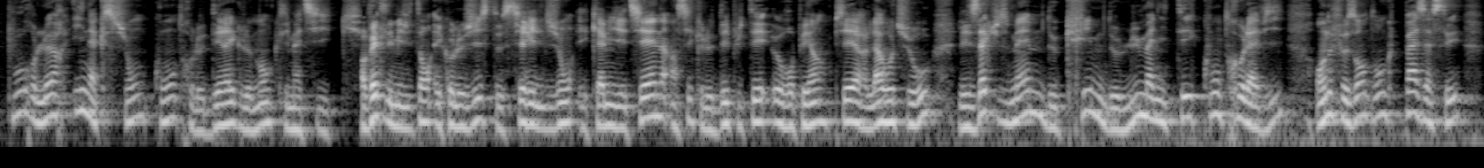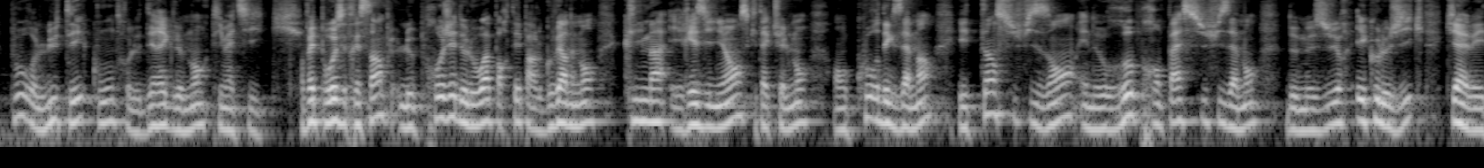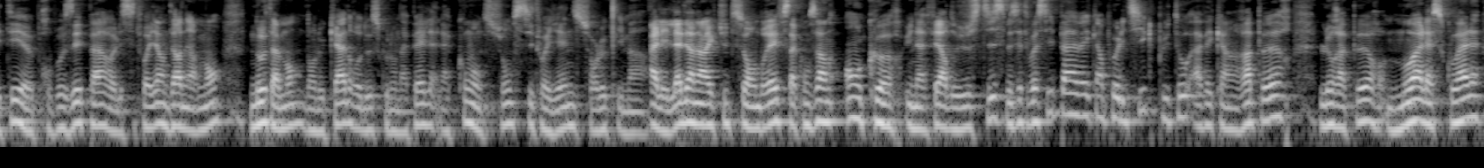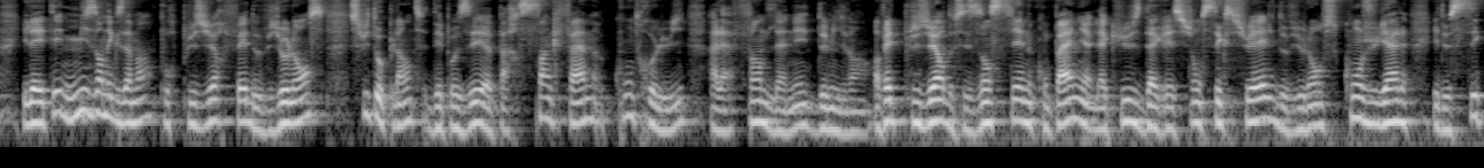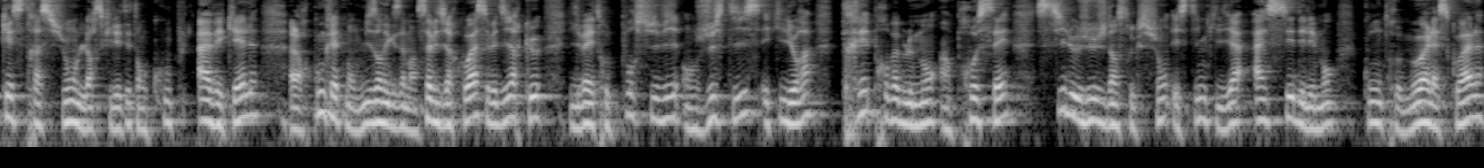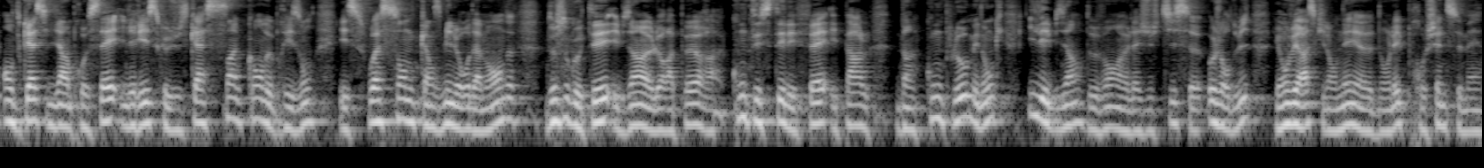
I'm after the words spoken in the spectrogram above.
pour leur inaction contre le dérèglement climatique. En fait, les militants écologistes Cyril Dion et Camille Etienne, ainsi que le député européen Pierre Larouturou, les accusent même de crimes de l'humanité contre la vie, en ne faisant donc pas assez pour lutter contre le dérèglement climatique. En fait, pour eux, c'est très simple. Le projet de loi porté par le gouvernement Climat et Résilience, qui est actuellement en cours d'examen, est insuffisant et ne reprend pas suffisamment de mesures écologiques qui avaient été euh, proposées par les citoyens dernièrement, notamment dans le cadre de ce que l'on appelle la Convention citoyenne sur le climat. Allez, la dernière actu de ce en bref, ça concerne encore une affaire de justice, mais cette fois-ci pas avec un politique, plutôt avec un rappeur, le rappeur Moa Lasquale. A été mis en examen pour plusieurs faits de violence suite aux plaintes déposées par cinq femmes contre lui à la fin de l'année 2020. En fait, plusieurs de ses anciennes compagnes l'accusent d'agression sexuelle, de violence conjugale et de séquestration lorsqu'il était en couple avec elle. Alors concrètement, mise en examen, ça veut dire quoi? Ça veut dire que il va être poursuivi en justice et qu'il y aura très probablement un procès si le juge d'instruction estime qu'il y a assez d'éléments contre Moa Lasquale. En tout cas, s'il y a un procès, il risque jusqu'à 5 ans de prison et 75 000 euros d'amende. De son côté, eh bien, le rappeur a contesté les faits et parle d'un complot, mais donc il est bien devant euh, la justice euh, aujourd'hui et on verra ce qu'il en est euh, dans les prochaines semaines.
